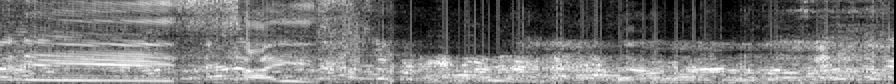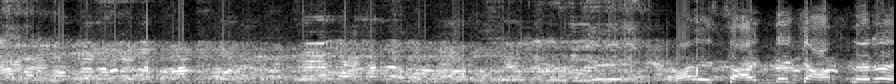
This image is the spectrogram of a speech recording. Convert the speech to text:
আরে সাইজ দেখেন ভাই সাইড দেখে আপনারে?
